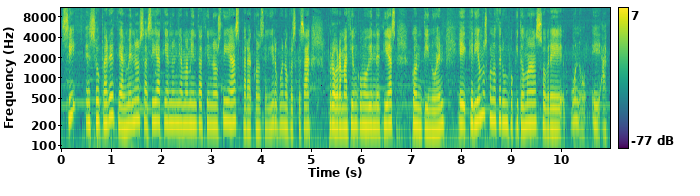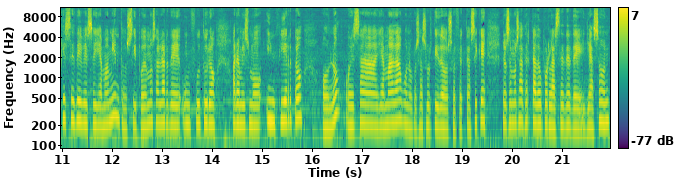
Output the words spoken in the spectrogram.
Sí, eso parece, al menos así hacían un llamamiento hace unos días para conseguir, bueno, pues que esa programación, como bien decías, continúen. Eh, queríamos conocer un poquito más sobre, bueno, eh, a qué se debe ese llamamiento, si podemos hablar de un futuro ahora mismo incierto o no, o esa llamada, bueno, pues ha surtido su efecto. Así que nos hemos acercado por la sede de Yasón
